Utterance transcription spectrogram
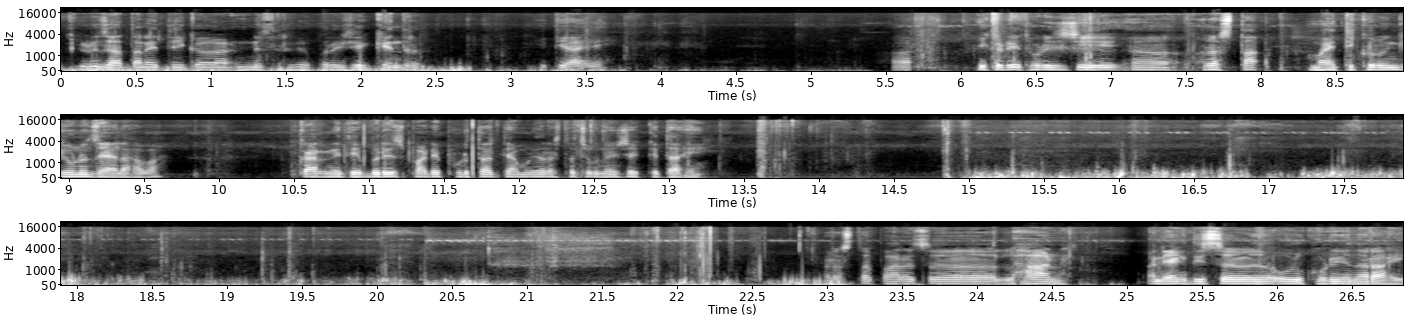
इकडे जाताना इथे एक निसर्ग परिचय केंद्र इथे आहे. इकडे थोडीशी रस्ता माहिती करून घेऊनच जायला हवा. कारण इथे बरेच पाटे फुटतात त्यामुळे रस्ता चुकण्याची शक्यता आहे. रस्ता फारच लहान आणि अगदीच ओळखून येणार आहे.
